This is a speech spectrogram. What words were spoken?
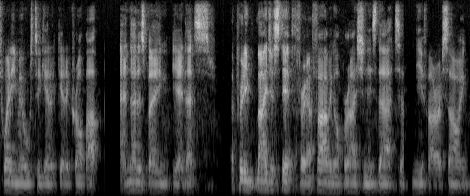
20 mils to get a, get a crop up. And that has been, yeah, that's a pretty major step for our farming operation is that uh, near furrow sowing.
